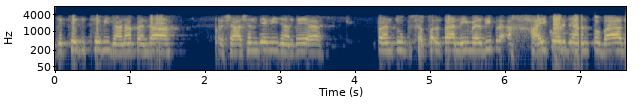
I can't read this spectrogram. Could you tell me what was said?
ਜਿੱਥੇ ਜਿੱਥੇ ਵੀ ਜਾਣਾ ਪੈਂਦਾ ਪ੍ਰਸ਼ਾਸਨ ਦੇ ਵੀ ਜਾਂਦੇ ਆ ਪਰੰਤੂ ਸਫਲਤਾ ਨਹੀਂ ਮਿਲਦੀ ਪਰ ਹਾਈ ਕੋਰਟ ਜਾਣ ਤੋਂ ਬਾਅਦ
